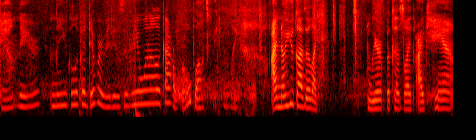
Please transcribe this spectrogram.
down there and then you can look at different videos if you want to look at a Roblox video. Like, I know you guys are like weird because like I can't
